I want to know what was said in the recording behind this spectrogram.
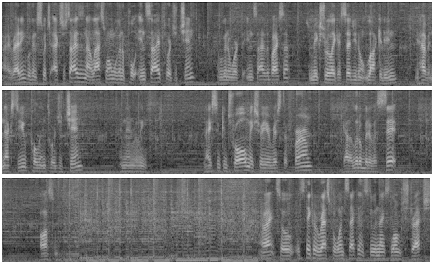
All right, ready? We're gonna switch exercises. Now last one, we're gonna pull inside towards your chin and we're gonna work the inside of the bicep. So make sure, like I said, you don't lock it in. You have it next to you, pull in towards your chin and then release. Nice and control, make sure your wrists are firm. Got a little bit of a sit, Awesome. All right, so let's take a rest for one second. Let's do a nice long stretch.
